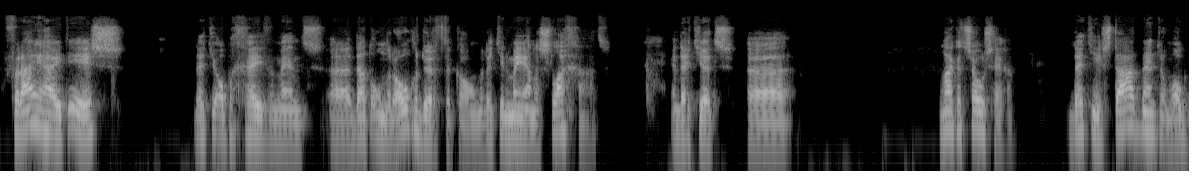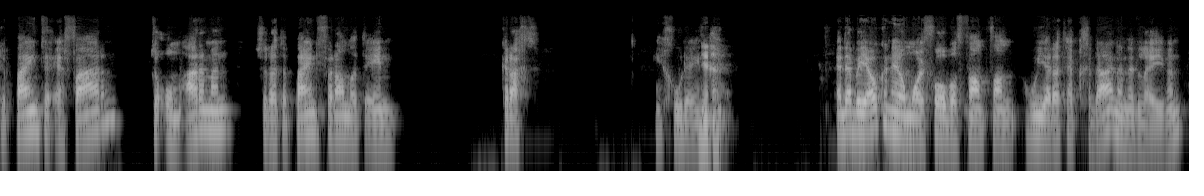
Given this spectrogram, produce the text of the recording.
Vrijheid is dat je op een gegeven moment uh, dat onder ogen durft te komen. Dat je ermee aan de slag gaat. En dat je het, laat ik het zo zeggen, dat je in staat bent om ook de pijn te ervaren, te omarmen, zodat de pijn verandert in kracht. In goede energie. Ja. En daar ben je ook een heel mooi voorbeeld van, van hoe je dat hebt gedaan in het leven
